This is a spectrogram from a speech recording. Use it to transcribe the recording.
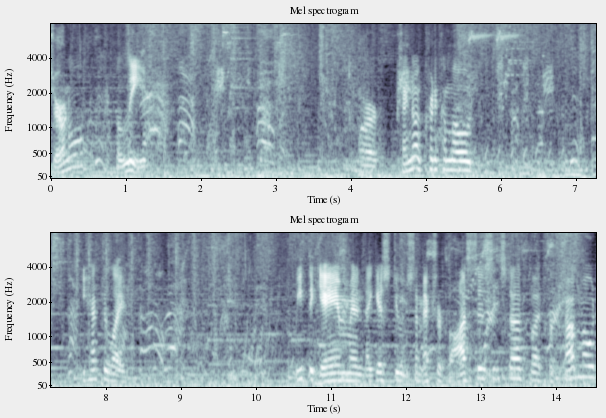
journal, I believe. Or, I know in critical mode, you have to like beat the game and I guess do some extra bosses and stuff, but for proud mode,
